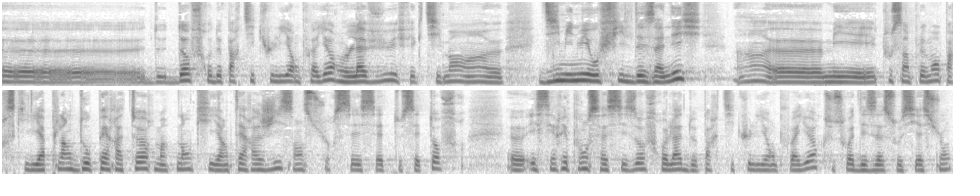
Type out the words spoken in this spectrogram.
euh, d'offres de, particuliers employeurs, on l'a vu effectivement hein, euh, diminuer au fil des années. Hein, euh, mais tout simplement parce qu'il y a plein d'opérateurs maintenant qui interagissent hein, sur cette, offre euh, et ces réponses à ces offres-là de particuliers employeurs, que ce soit des associations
